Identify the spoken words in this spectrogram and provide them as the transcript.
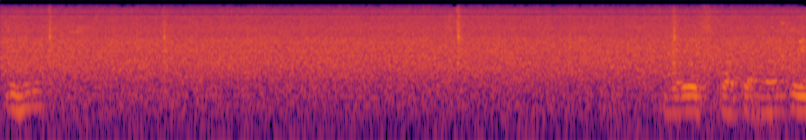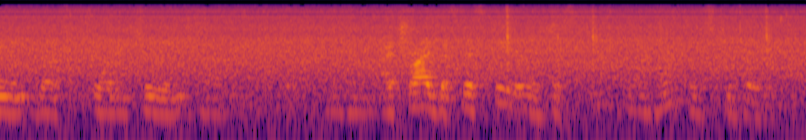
Mm-hmm. I always thought that meant we need the 42 and, uh, I tried the 50, it was just, uh -huh, it was too big.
